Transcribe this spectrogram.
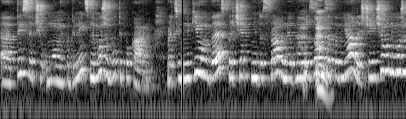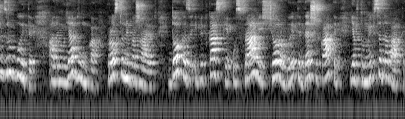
е, тисячу умовних одиниць, не може бути покарана. Працівники МВС, причетні до справи, неодноразово запевняли, що нічого не можуть зробити. Але моя думка просто не бажають. Докази і підказки у справі, що робити, де шукати, я втомився давати.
